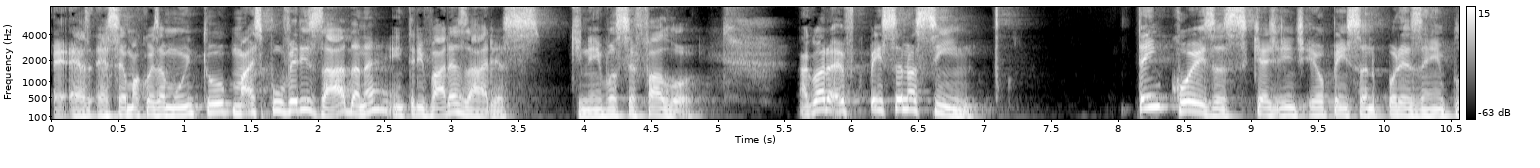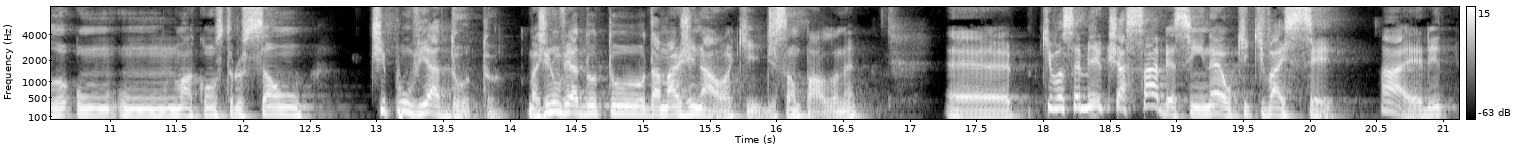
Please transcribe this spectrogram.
é, é, essa é uma coisa muito mais pulverizada, né? Entre várias áreas, que nem você falou. Agora, eu fico pensando assim. Tem coisas que a gente. Eu pensando, por exemplo, um, um, uma construção tipo um viaduto. Imagina um viaduto da Marginal aqui, de São Paulo, né? É, que você meio que já sabe, assim, né? O que, que vai ser. Ah, ele.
